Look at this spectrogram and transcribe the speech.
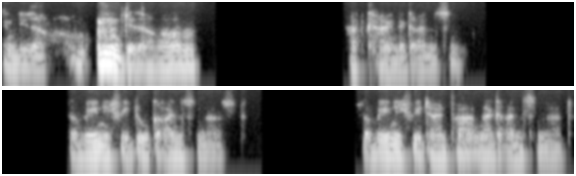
Denn dieser Raum, dieser Raum hat keine Grenzen. So wenig wie du Grenzen hast. So wenig wie dein Partner Grenzen hat.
